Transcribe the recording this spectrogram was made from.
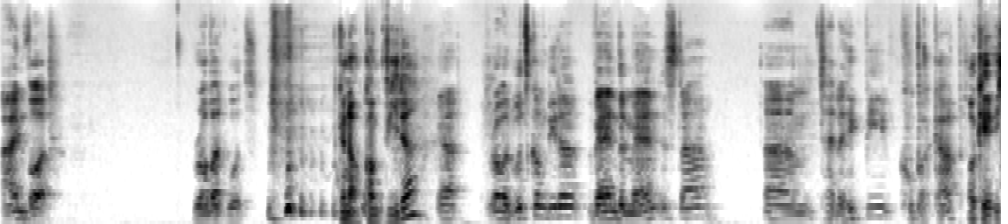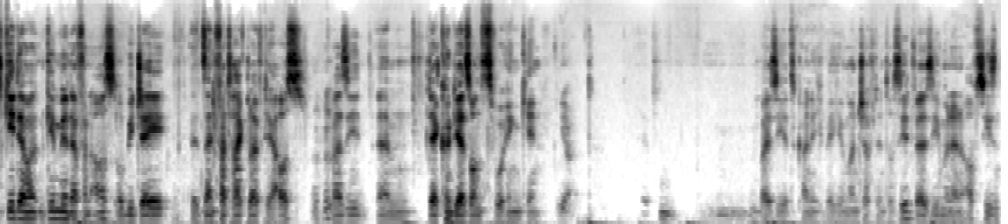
Ein Wort. Robert Woods. Genau, kommt wieder. Ja, Robert Woods kommt wieder, Van the Man ist da, ähm, Tyler Higby, Cooper Cup. Okay, ich gehe da, gehen wir davon aus, OBJ, sein Vertrag läuft ja aus, Mhm. quasi. Ähm, der könnte ja sonst wohin gehen. Ja. Weiß ich jetzt gar nicht, welche Mannschaft interessiert wäre, sehen wir in der Offseason.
